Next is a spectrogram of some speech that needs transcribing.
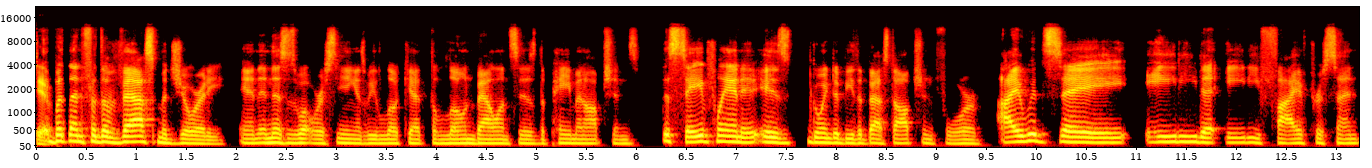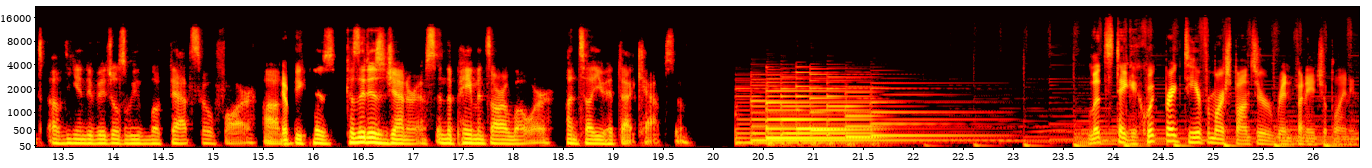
Yeah. but then for the vast majority, and, and this is what we're seeing as we look at the loan balances, the payment options, the save plan is going to be the best option for, I would say 80 to 85% of the individuals we've looked at so far, um, Yep. because, because it is generous and the payments are lower until you hit that cap. So. Let's take a quick break to hear from our sponsor, Wrenne Financial Planning.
